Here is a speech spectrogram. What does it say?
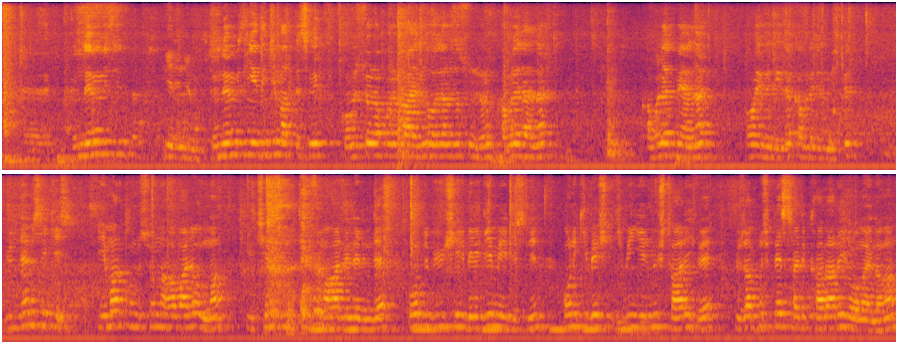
Ee, Gündemimizin 7. madde. Gündemimizin 7. maddesini komisyon raporu dahilinde oylarınıza sunuyorum. Kabul edenler, kabul etmeyenler oy birliğiyle kabul edilmiştir. Gündem 8. İmar Komisyonu'na havale olunan ilçenin muhtelif mahallelerinde Ordu Büyükşehir Belediye Meclisi'nin 12.5.2023 tarih ve 165 sayılı kararıyla onaylanan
